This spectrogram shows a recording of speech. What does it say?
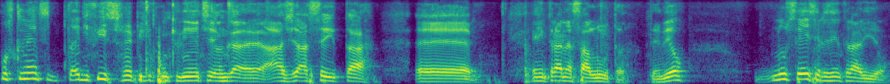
os clientes, é difícil repetir para um cliente aceitar é, entrar nessa luta, entendeu? Não sei se eles entrariam,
